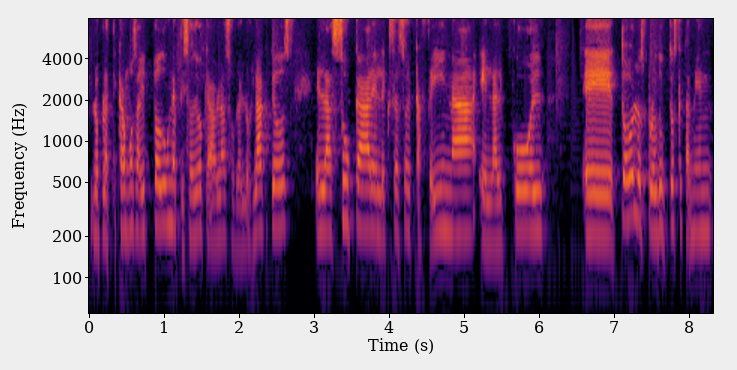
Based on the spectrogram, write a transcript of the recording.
lo platicamos, hay todo un episodio que habla sobre los lácteos, el azúcar, el exceso de cafeína, el alcohol, eh, todos los productos que también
